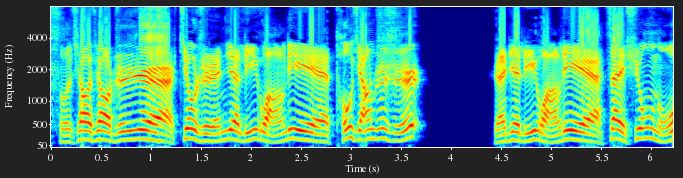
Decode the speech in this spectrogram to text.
死翘翘之日，就是人家李广利投降之时。人家李广利在匈奴，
